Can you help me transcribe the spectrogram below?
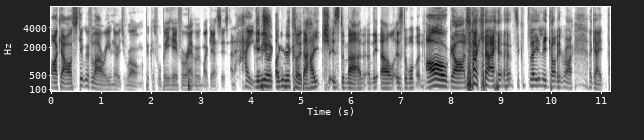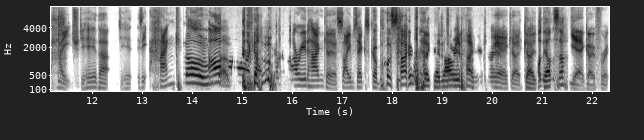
okay, I'll stick with Larry, even though it's wrong, because we'll be here forever with my guesses. And H. I'll give you. A, I'll give you a clue. The H is the man, and the L is the woman. Oh God. Okay, that's completely got it right. Okay, the H. Do you hear that? Do you hear, is it Hank? No. Oh, no. Larry and Hank are same-sex couple. So okay, Larry and Hank. yeah, okay. Okay, what the answer Yeah, go for it.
